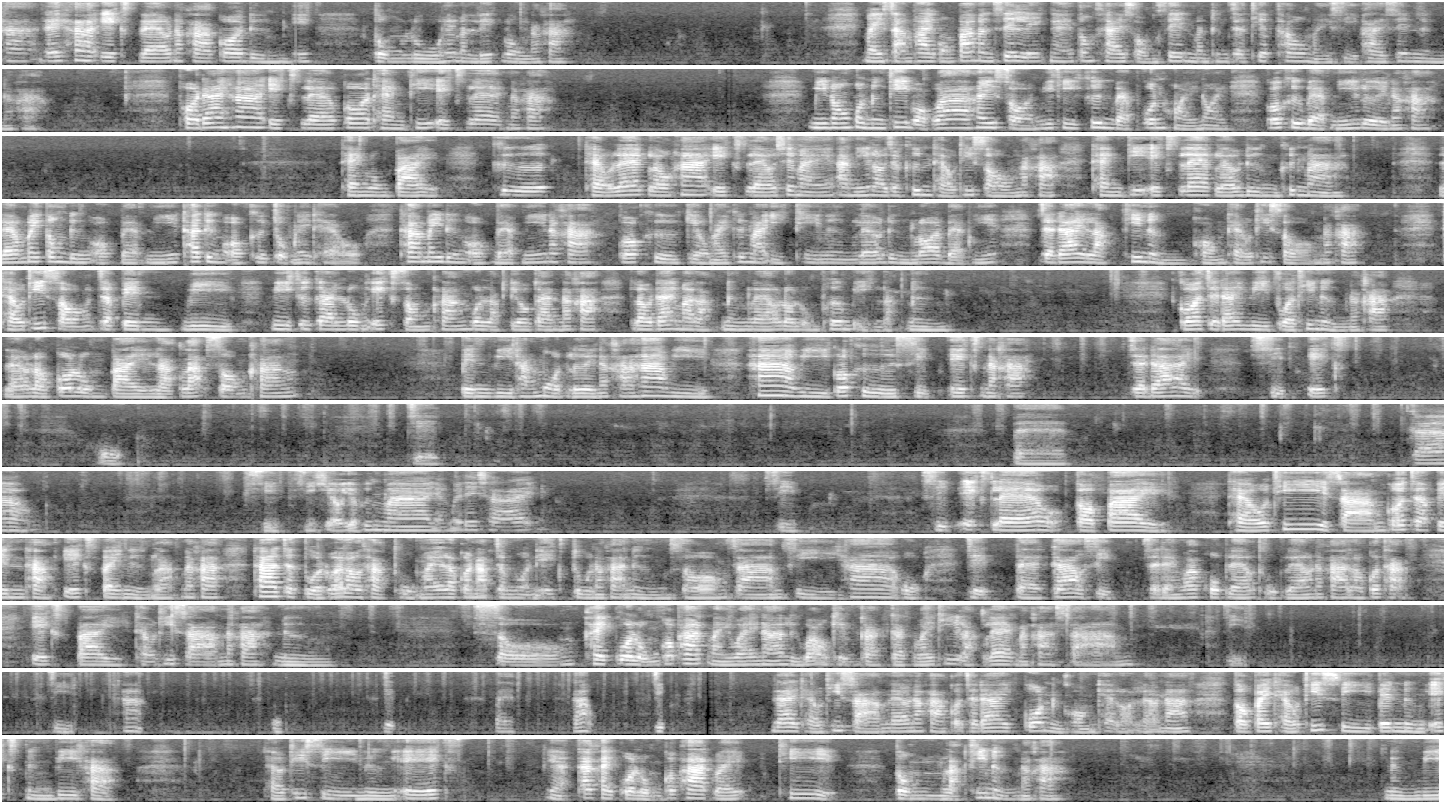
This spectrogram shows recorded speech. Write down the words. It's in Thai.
5 ได้ 5x แล้วนะคะ ก็ดึงนี้ตรงรูให้มันเล็กลงนะคะไหมสามพายของป้ามันเส้นเล็กไง ต้องใช้สองเส้นมันถึงจะเทียบเท่าไหมสี่พายเส้นหนึ่งนะคะ พอได้ 5x แล้วก็แทงที่ x แรกนะคะ มีน้องคนหนึ่งที่บอกว่าให้สอนวิธีขึ้นแบบก้นหอยหน่อย ก็คือแบบนี้เลยนะคะ แทงลงไป คือแถวแรกเรา 5x แล้วใช่ไหม อันนี้เราจะขึ้นแถวที่ 2 นะคะ แทงที่ x แรกแล้วดึงขึ้นมา แล้วไม่ต้องดึงออกแบบนี้ ถ้าดึงออกคือจบในแถว ถ้าไม่ดึงออกแบบนี้นะคะ ก็คือเกี่ยวไม้ขึ้นมาอีกทีหนึ่งแล้วดึงรอดแบบนี้ จะได้หลักที่ 1 ของแถวที่ 2 นะคะ แถวที่ 2 จะเป็น v v คือการลง x 2 ครั้งบนหลักเดียวกันนะคะ เราได้มาหลักหนึ่งแล้วเราลงเพิ่มไปอีกหลักหนึ่งก็จะได้ v ตัวที่ 1 นะคะ แล้วเราก็ลงไปหลักละ 2 ครั้ง เป็น v ทั้งหมดเลยนะคะ 5v 5v ก็คือ 10x นะคะ จะได้ 10x 6 7แปดเก้า สิบสีเขียวอย่าเพิ่งมายังไม่ได้ใช้สิบสิบ x แล้วต่อไป แถวที่สามก็จะเป็นถัก x ไปหนึ่งหลักนะคะ ถ้าจะตรวจว่าเราถักถูกไหมเราก็นับจำนวน x ดูนะคะหนึ่งสองสามสี่ห้าหกเจ็ดแปดเก้าสิบแสดงว่าครบแล้วถูกแล้วนะคะ เราก็ถัก x ไปแถวที่สามนะคะหนึ่งสองใครกลัวหลงก็พลาดไหมไว้นะ หรือว่าเอาเข็มกลัดกัดไว้ที่หลักแรกนะคะสาม ได้แถวที่ 3 แล้วนะคะ ก็จะได้ก้นของแครอทแล้วนะ ต่อไปแถวที่ 4 เป็น 1x 1b ค่ะ แถวที่ 4 1x เนี่ย ถ้าใครกลัวหลงก็พลาดไว้ที่ตรงหลักที่ 1 นะคะ 1b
